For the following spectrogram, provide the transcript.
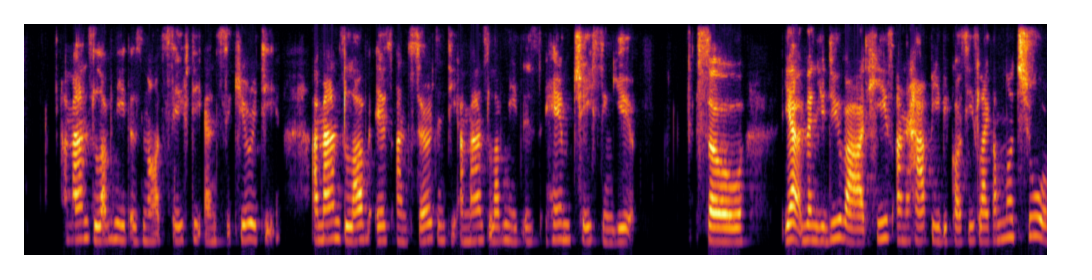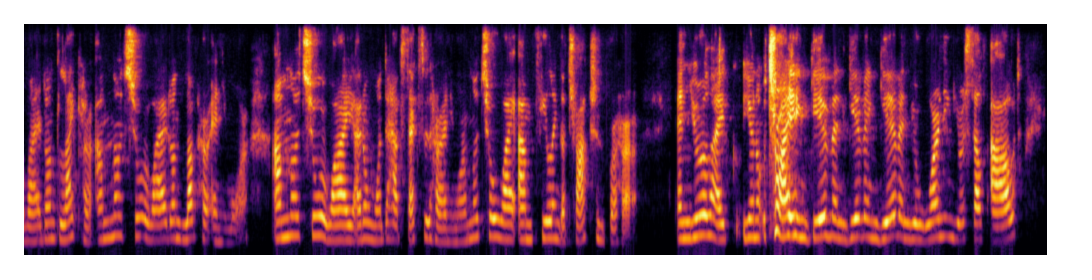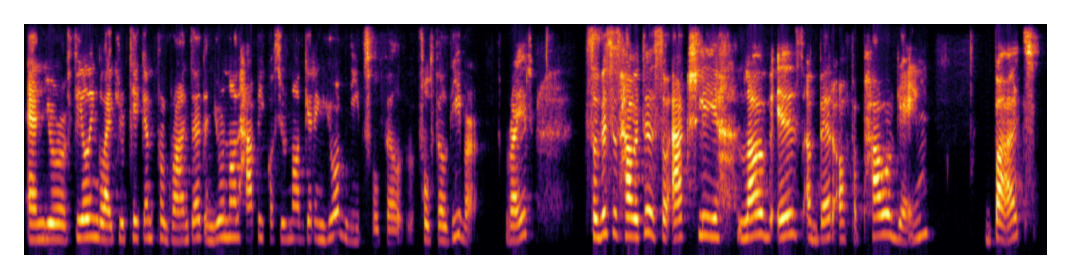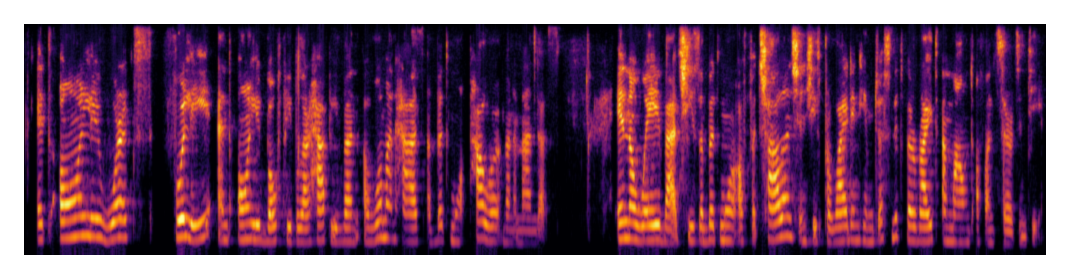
A man's love need is not safety and security. A man's love is uncertainty. A man's love need is him chasing you. So, yeah, when you do that, he's unhappy because he's like, I'm not sure why I don't like her. I'm not sure why I don't love her anymore. I'm not sure why I don't want to have sex with her anymore. I'm not sure why I'm feeling attraction for her. And you're like, you know, try and give and give and give, and you're warning yourself out and you're feeling like you're taken for granted and you're not happy because you're not getting your needs fulfilled fulfilled either right so this is how it is. So actually love is a bit of a power game but it only works fully and only both people are happy when a woman has a bit more power than a man does. In a way that she's a bit more of a challenge and she's providing him just with the right amount of uncertainty.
